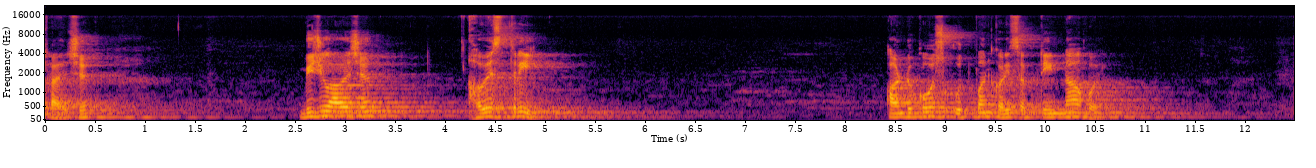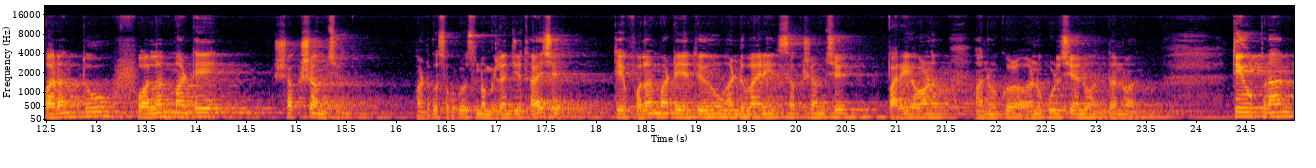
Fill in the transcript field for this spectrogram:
થાય છે. બીજું આવે છે, હવે સ્ત્રી અંડકોષ ઉત્પન્ન કરી શકતી ના હોય, પરંતુ ફલન માટે સક્ષમ છે. અંડકોષ શુક્રકોષનું મિલન જે થાય છે, તે ફલન માટે તેનું અંડવાની સક્ષમ છે. પર્યાવરણ અનુકૂળ અનુકૂળ છે એનું અંદરનું તે ઉપરાંત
